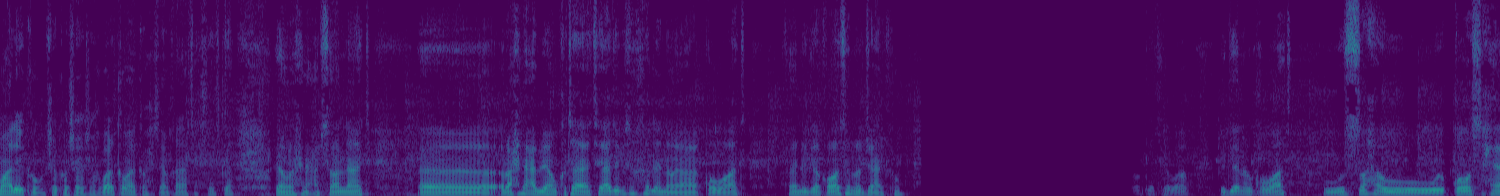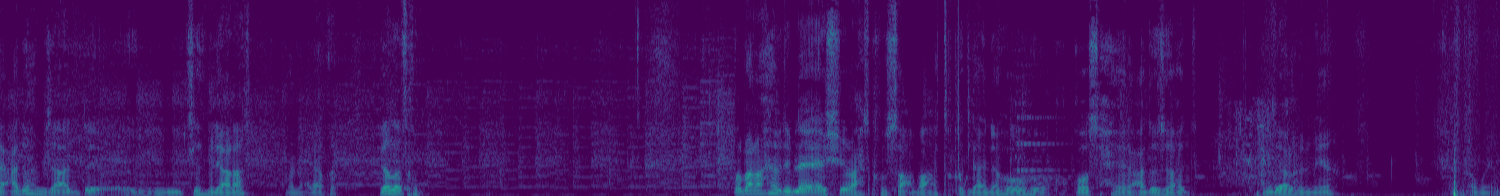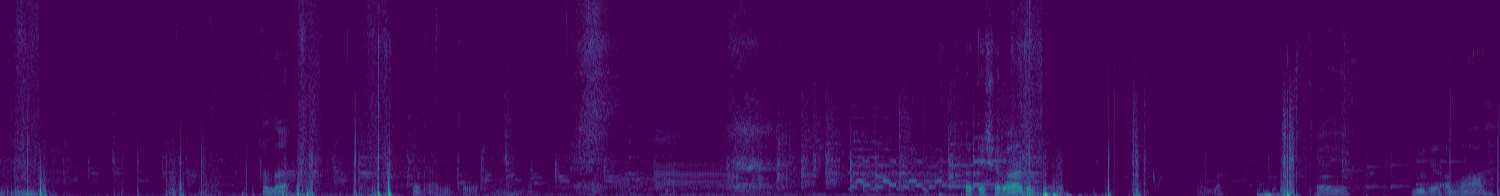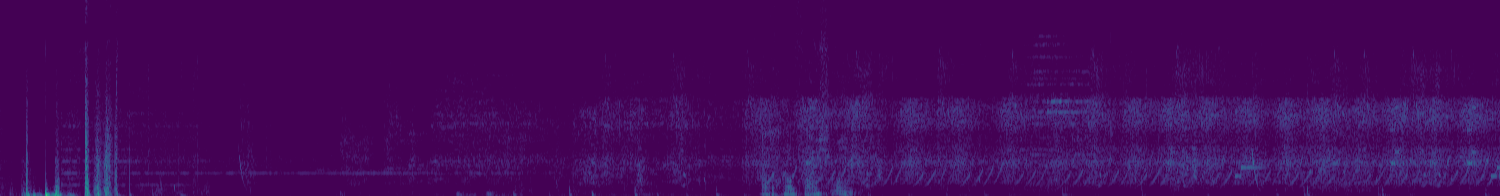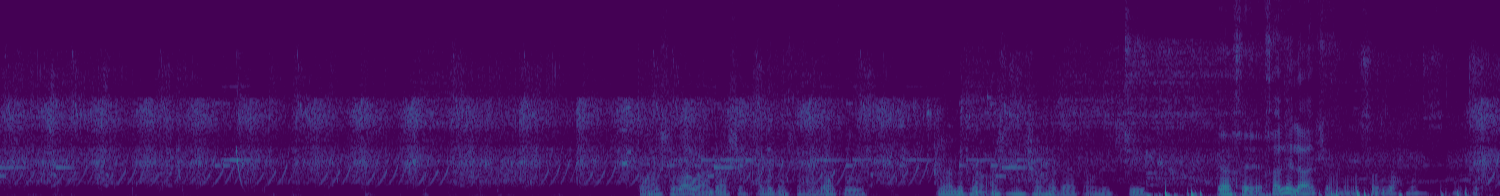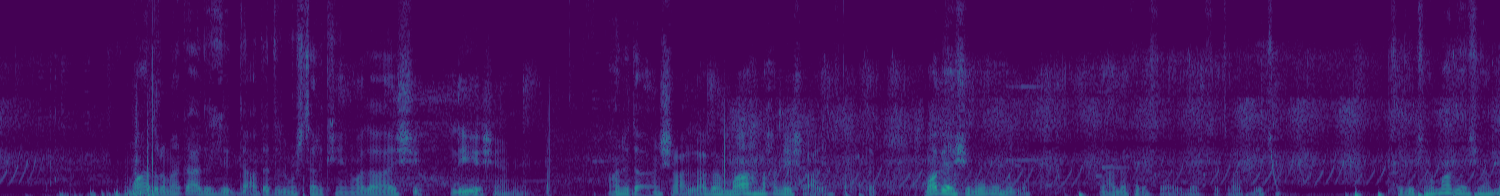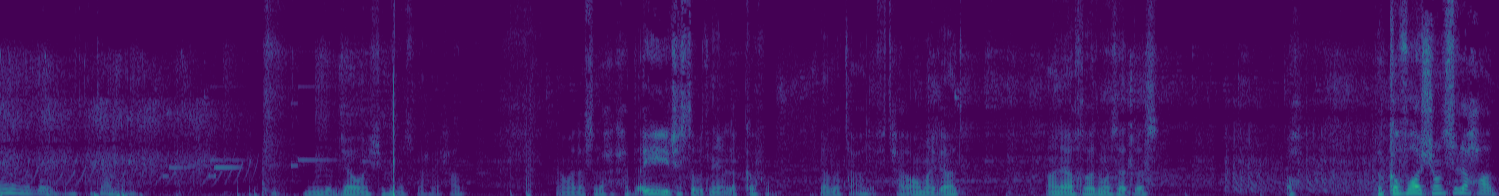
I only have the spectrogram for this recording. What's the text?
السلام عليكم. شكرا شكرا أخباركم؟ معكم حسين قناة حسين سكا اليوم راح نلعب Soul Knight. آه راح نلعب اليوم قتال اعتيادي بس نخلي لنا وياها قوات. فنلقى قوات ونرجع لكم. okay شباب. لقينا القوات. والصحة والقوة الصحية العدو هم زائد آه، ثلاث مليارات. ما له علاقة. يلا ادخل. طبعا راح نبدأ بلاي اي شيء راح تكون صعبة. أعتقد لأنه هو قوة صحية العدو زائد مليار بالمية. يلا. نقعد ننتظر okay شباب. يلا. okay. قول يا الله. اخ خمسة وعشرين طبعا الشباب أنا دا أشوف عدد المشاهدات و يعني مثلا عشر مشاهدات أو هيك شي يا أخي خلي like يعني ارزح ناس ما ادري ما قاعد يزيد عدد المشتركين ولا اي شي ليش؟ يعني أنا دا أنشر على اللعبة ما ما حد ينشر عليها صراحة ما بيها شي مو مملة يعني مثلا أسوي لك strike ذيك صديق ما بيها شي مو مملة قتال ننزل جوا نشوف نسبح بالحظ ولا سلاح الحد إي جست ابو اثنين لك كفو. يلا تعال افتحها أو ماي جاد أنا آخذ مسدس. أوه. لك كفو شلون سلاح هذا؟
